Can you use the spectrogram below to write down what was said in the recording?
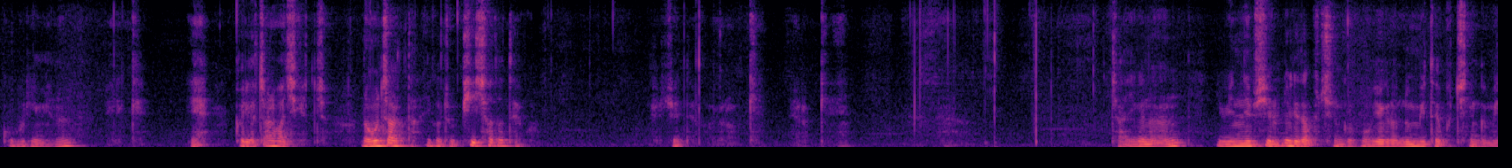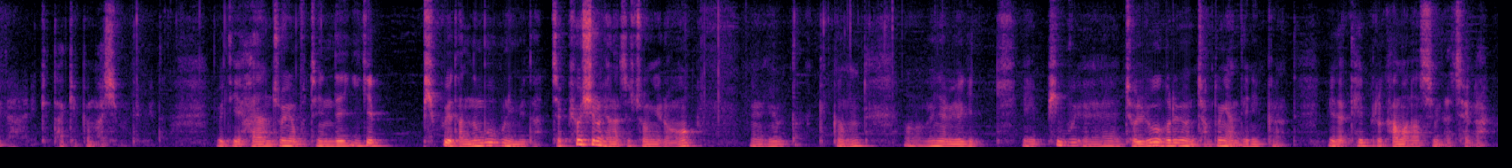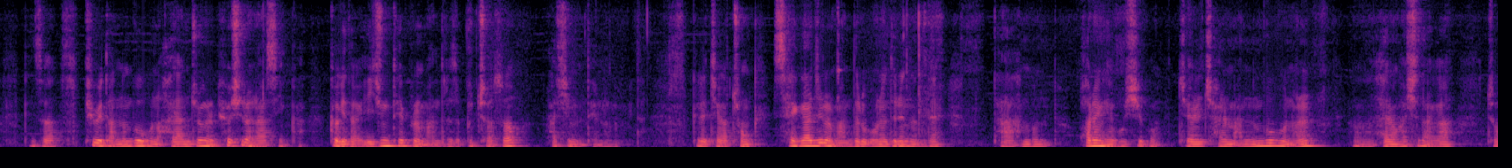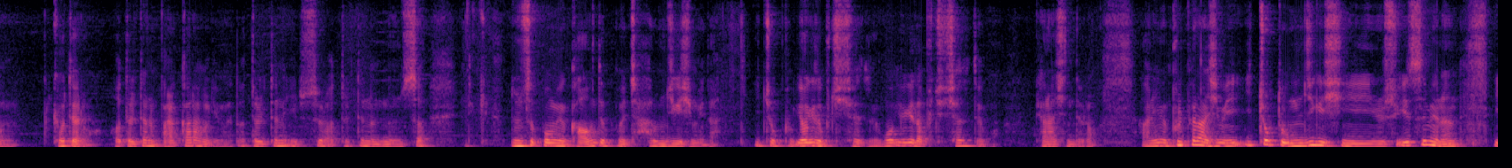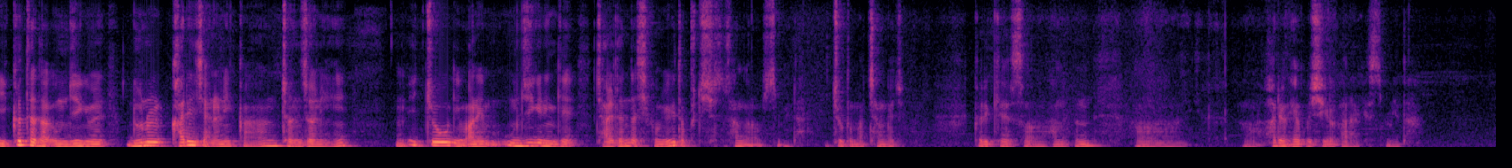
구부리면은 이렇게 예 거리가 짧아지겠죠. 너무 짧다. 이걸 좀 피셔도 되고 피셔도 되고 이렇게 이렇게 자 이거는 윗입실 여기다 붙이는 거고 여기는 눈 밑에 붙이는 겁니다. 이렇게 닿게끔 하시면 됩니다. 여기 뒤에 하얀 종이가 붙어 있는데 이게 피부에 닿는 부분입니다. 제가 표시로 해놨어요 종이로. 예, 딱 게끔 어, 왜냐면 여기 피부에 전류가 흐르면 작동이 안 되니까 여기다 테이프를 감아놨습니다 제가. 그래서 피부에 닿는 부분은 하얀 종이를 표시를 해놨으니까 거기다가 이중 테이프를 만들어서 붙여서 하시면 되는 겁니다. 그래서 제가 총 세 가지를 만들어 보내드렸는데 다 한번 활용해 보시고 제일 잘 맞는 부분을 어, 사용하시다가 좀 교대로 어떨 때는 발가락을 이용해 어떨 때는 입술 어떨 때는 눈썹 이렇게 눈썹 보면 가운데 부분 잘 움직이십니다 이쪽 여기도 붙이셔도 되고 여기다 붙이셔도 되고 편하신 대로 아니면 불편하시면 이쪽도 움직이실 수 있으면은 이 끝에다 움직이면 눈을 가리지 않으니까 전선이 이쪽이 많이 움직이는 게 잘 된다 싶으면 여기다 붙이셔도 상관없습니다. 이쪽도 마찬가지고 그렇게 해서 한번 어, 어, 활용해 보시길 바라겠습니다.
